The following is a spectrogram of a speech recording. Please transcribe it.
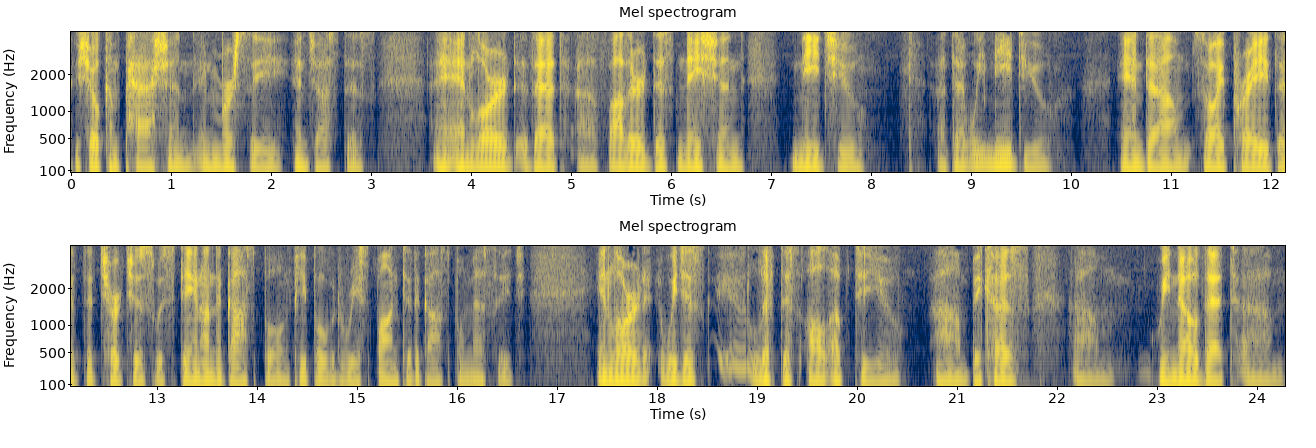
to show compassion and mercy and justice. And, and Lord, that, uh, Father, this nation needs you, uh, that we need you, and um, so I pray that the churches would stand on the gospel and people would respond to the gospel message. And Lord, we just lift this all up to you um, because um, we know that um,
